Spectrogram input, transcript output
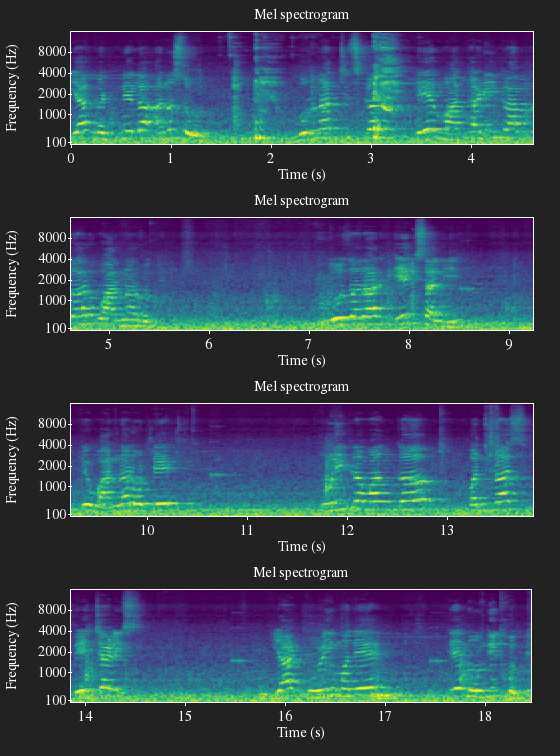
या घटनेला अनुसरून गुरुनाथ चिचकर हे माथाडी कामगार वारणार होते. दोन हजार एक साली ते वारणार होते. टोळी क्रमांक पन्नास बेचाळीस या टोळीमध्ये ते नोंदीत होते.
